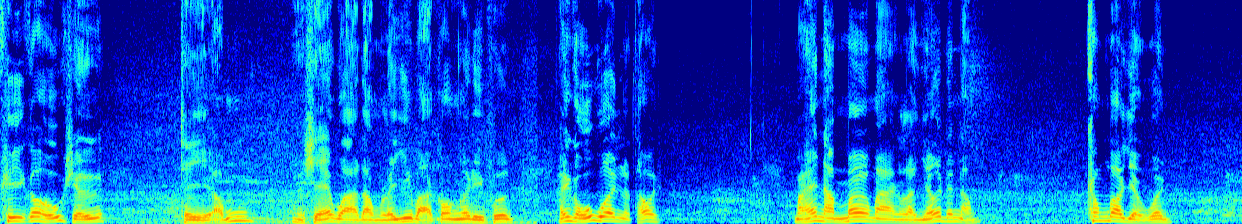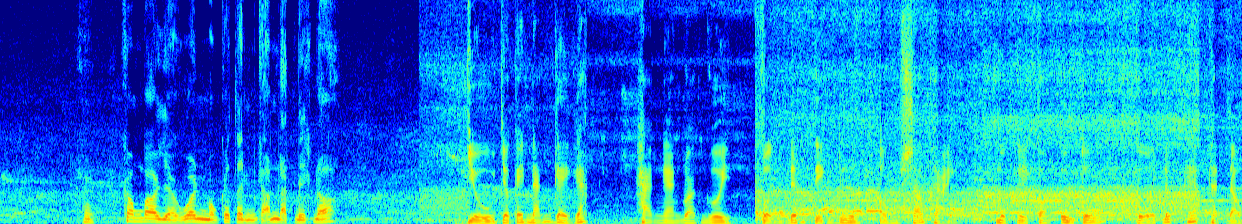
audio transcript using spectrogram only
khi có hữu sự thì ổng sẽ hòa đồng lại với bà con ở địa phương. Hãy ngủ quên là thôi. Mà hãy nằm mơ màng là nhớ đến ổng. Không bao giờ quên. Không bao giờ quên một cái tình cảm đặc biệt đó. Dù cho cái nắng gay gắt hàng ngàn đoàn người vẫn đến tiễn đưa ông Sáu Khải một người con ưu tú của đất thép Thạch Đồng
